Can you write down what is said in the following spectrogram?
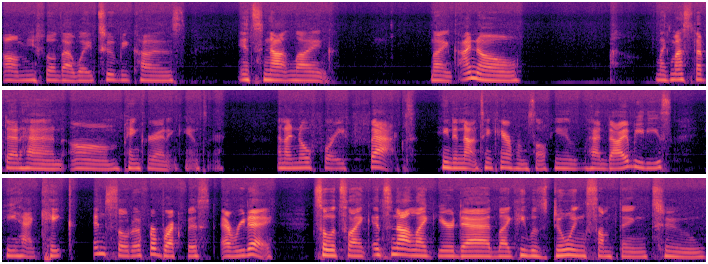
um, you feel that way too because it's not like like I know like my stepdad had um, pancreatic cancer, and I know for a fact he did not take care of himself. He had diabetes. He had cake and soda for breakfast every day. So it's like it's not like your dad like he was doing something to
